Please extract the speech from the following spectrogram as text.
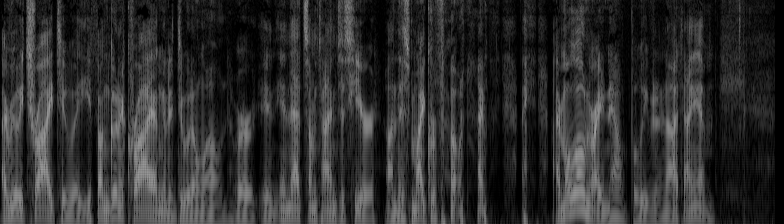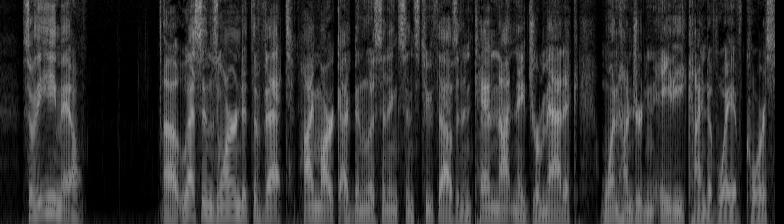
I really try to. If I'm going to cry, I'm going to do it alone. Or, and, and that sometimes is here on this microphone. I'm, I, I'm alone right now, believe it or not. I am. So the email uh, lessons learned at the vet. Hi, Mark. I've been listening since 2010, not in a dramatic 180 kind of way, of course.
